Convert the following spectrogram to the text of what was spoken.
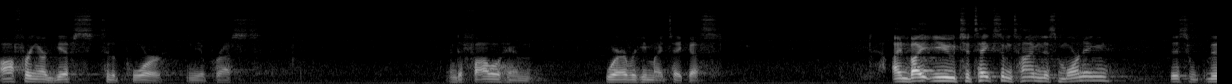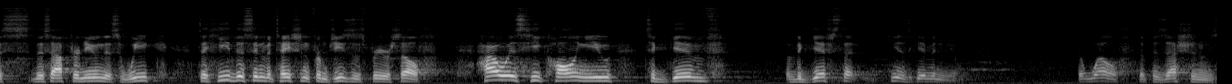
offering our gifts to the poor and the oppressed, and to follow him wherever he might take us. I invite you to take some time this morning, this, this, this afternoon, this week, to heed this invitation from Jesus for yourself. How is he calling you to give of the gifts that he has given you? The wealth, the possessions,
